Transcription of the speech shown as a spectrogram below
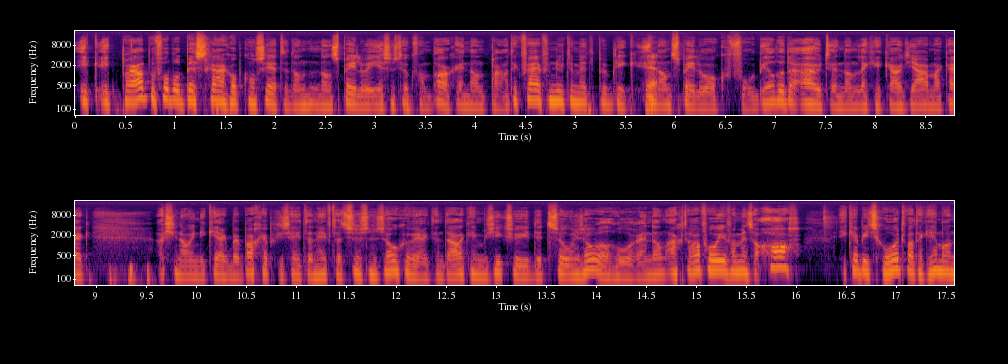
ik, ik praat bijvoorbeeld best graag op concerten. Dan, dan spelen we eerst een stuk van Bach en dan praat ik vijf minuten met het publiek. En dan spelen we ook voorbeelden eruit. En dan leg ik uit, ja, maar kijk, als je nou in die kerk bij Bach hebt gezeten, dan heeft dat zus en zo gewerkt. En dadelijk in muziek zul je dit zo en zo wel horen. En dan achteraf hoor je van mensen, oh, ik heb iets gehoord wat, ik helemaal,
